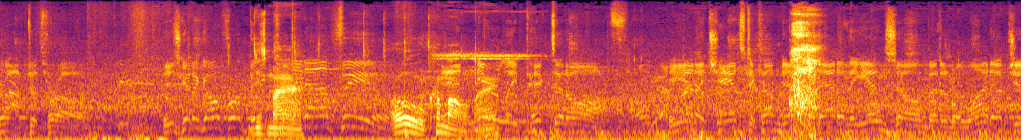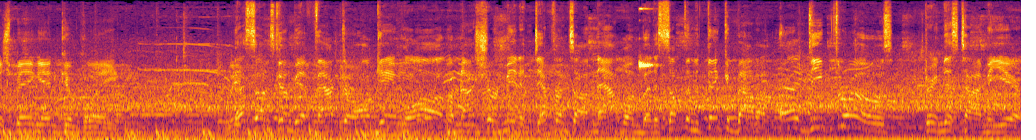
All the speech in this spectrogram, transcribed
drop to throw. He's going to go for a big This mine. Oh, come on, man. Nearly picked it off. He had a chance to come down with that in the end zone, but it'll wind up just being incomplete. That sun's going to be a factor all game long. I'm not sure it made a difference on that one, but it's something to think about on all deep throws during this time of year.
